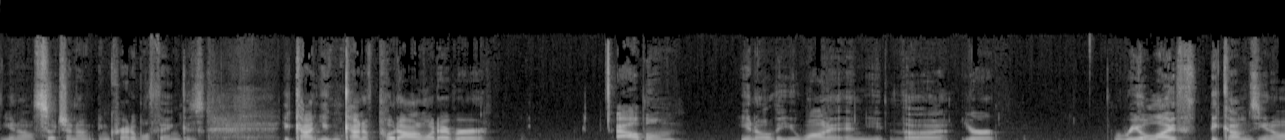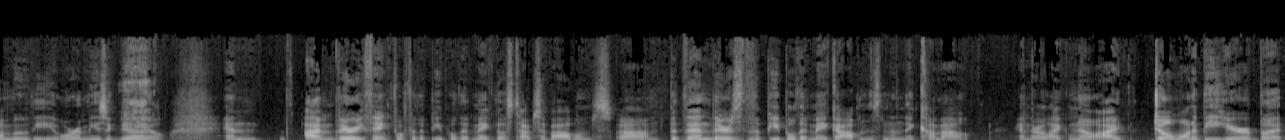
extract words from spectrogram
you know such an uh, incredible thing because you can you can kind of put on whatever album you know that you want it and you, the your real life becomes you know a movie or a music Yeah. video. And i'm very thankful for the people that make those types of albums. Um, but then there's the people that make albums and then they come out and they're like no i don't want to be here but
